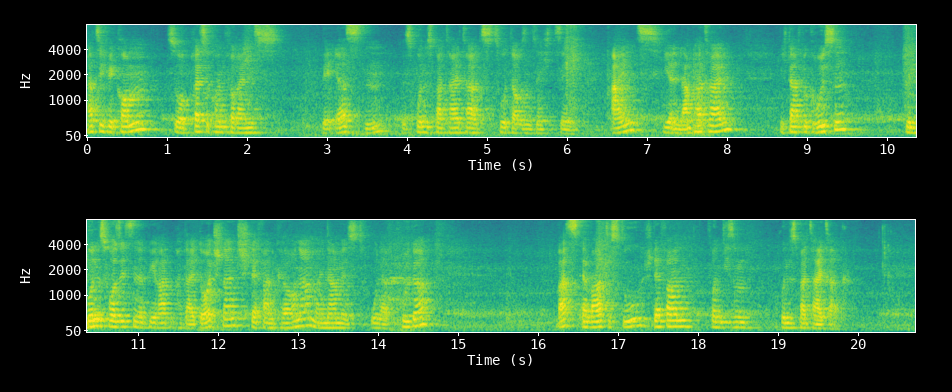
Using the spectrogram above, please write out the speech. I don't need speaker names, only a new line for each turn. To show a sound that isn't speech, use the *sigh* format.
Herzlich willkommen zur Pressekonferenz der ersten des Bundesparteitags 2016 1 hier in Lampertheim. Ich darf begrüßen den Bundesvorsitzenden der Piratenpartei Deutschland, Stefan Körner. Mein Name ist Olaf Krüger. Was erwartest du, Stefan, von diesem Bundesparteitag?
